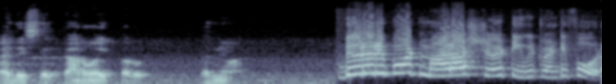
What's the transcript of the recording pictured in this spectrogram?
कायदेशीर कारवाई करू. धन्यवाद. Bureau report Maharashtra TV twenty four.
